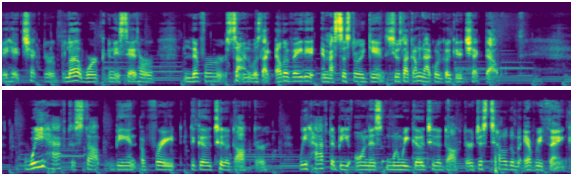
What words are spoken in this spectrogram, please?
they had checked her blood work and they said her liver something was like elevated. And my sister again, she was like, I'm not going to go get it checked out. We have to stop being afraid to go to the doctor. We have to be honest when we go to the doctor. Just tell them everything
